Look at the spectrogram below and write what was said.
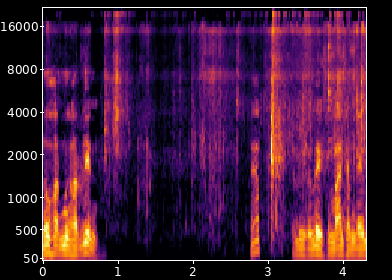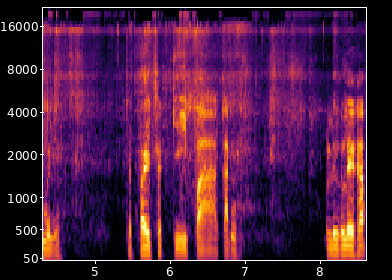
ลงหอดมือหอดเวียน ครับไปลือกันเลยสิมานทำได้มือนี้จะไปสักกี่ป่ากันไปลือกันเลยครับ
